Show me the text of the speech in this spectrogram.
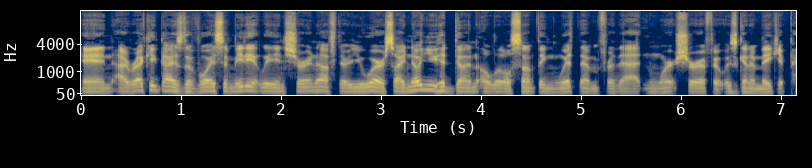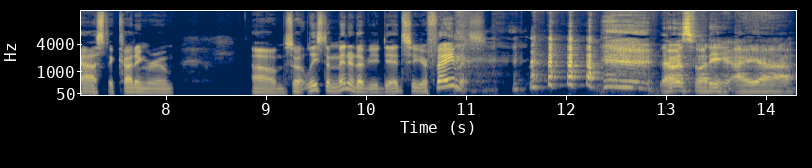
and I recognized the voice immediately, and sure enough, there you were. So I know you had done a little something with them for that, and weren't sure if it was going to make it past the cutting room. Um, so at least a minute of you did, so you're famous. that was funny. I. Uh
